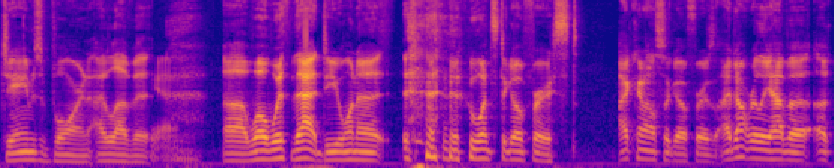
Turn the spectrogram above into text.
James Bourne, I love it. Yeah. Uh, well, with that, do you want to? who wants to go first? I can also go first. I don't really have a,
